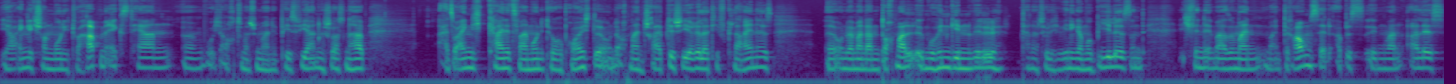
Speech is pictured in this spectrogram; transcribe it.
ja eigentlich schon einen Monitor habe, einen externen, äh, wo ich auch zum Beispiel meine PS4 angeschlossen habe. Also eigentlich keine zwei Monitore bräuchte und auch mein Schreibtisch hier relativ klein ist. Äh, und wenn man dann doch mal irgendwo hingehen will, dann natürlich weniger mobil ist. Und ich finde immer so, mein, mein Traum-Setup ist irgendwann alles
